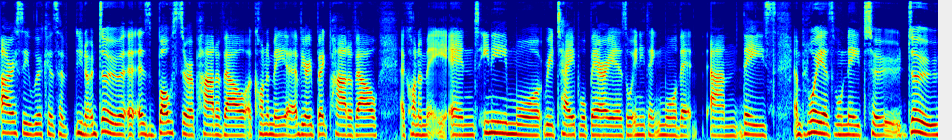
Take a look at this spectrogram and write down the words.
RSE workers have, you know, do is bolster a part of our economy, a very big part of our economy, and any more red tape or barriers or anything more that um, these employers will need to do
